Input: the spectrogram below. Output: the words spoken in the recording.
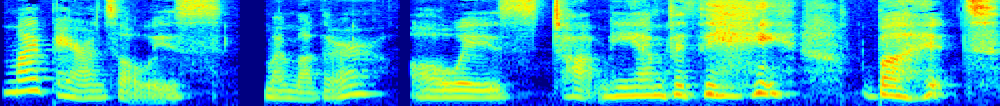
My parents always my mother always taught me empathy but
